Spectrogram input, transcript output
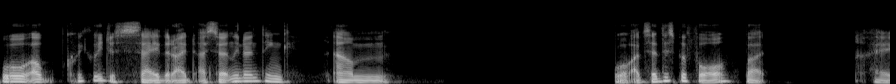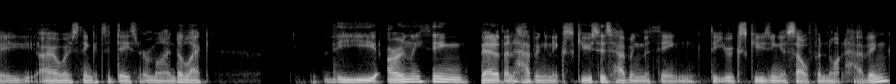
well, I'll quickly just say that I, I certainly don't think. Um, well, I've said this before, but I I always think it's a decent reminder. Like the only thing better than having an excuse is having the thing that you're excusing yourself for not having,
